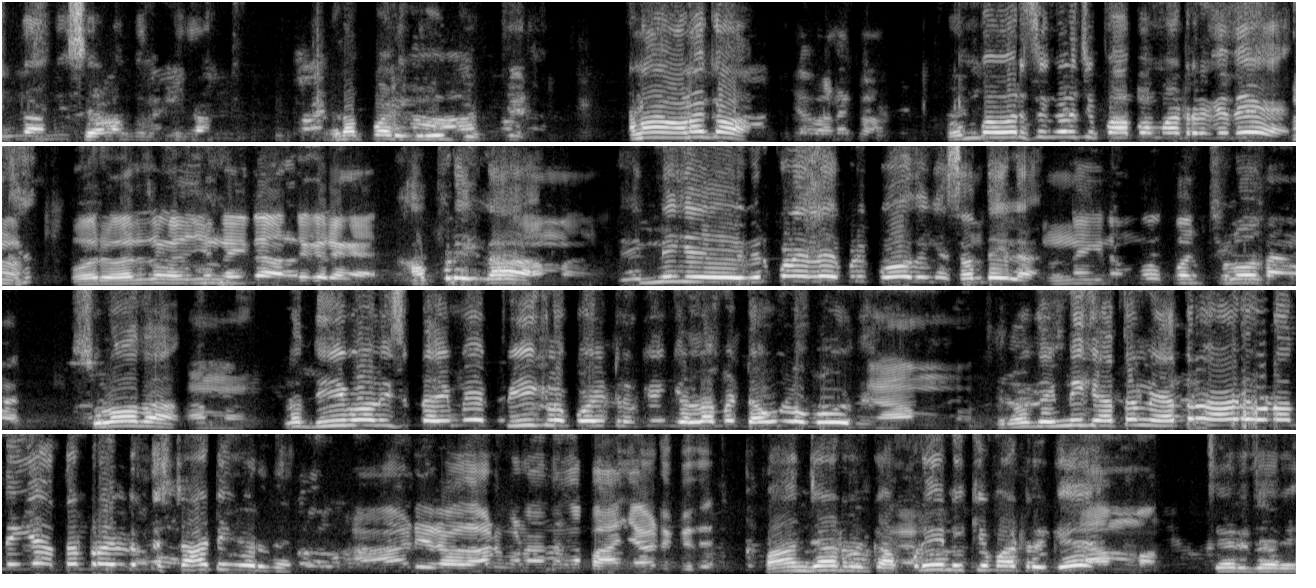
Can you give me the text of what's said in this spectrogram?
எல்லாமே சேலம் கருப்பு தான். எடப்பாடி குரூப் அண்ணா வணக்கம். வணக்கம். ரொம்ப வருஷம் கழிச்சு பாப்ப மாட்டிருக்குது ஒரு வருஷம் கழிச்சு தான் வந்துக்கிறேங்க. அப்படிங்களா. இன்னைக்கு விற்பனை எல்லாம் எப்படி போகுதுங்க சந்தையில? இன்னைக்கு நம்ம கொஞ்சம் ஸ்லோ தாங்க. சுலோதான் ஆமாங்க. இல்ல தீபாவளி டைமே பீக்ல போயிட்டு இருக்கு இங்க எல்லாமே டவுன்ல போகுது. ஆமா சரி ஓகே இன்னைக்கு எத்தனை எத்தனை ஆடு கொண்டாந்தீங்க? எத்தனை ரூபாயில இருந்து ஸ்டார்டிங் வருது? ஆடு இருபது ஆடு கொண்டாந்துங்க பாஞ்சு ஆடு இருக்குது. பாஞ்சாடு இருக்கு அப்படியே நிக்க மாட்டிருக்கு. ஆமா. சரி சரி.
